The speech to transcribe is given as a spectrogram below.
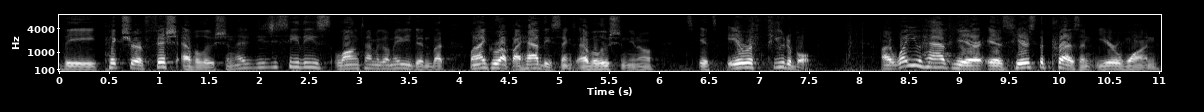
the picture of fish evolution. Did you see these a long time ago? Maybe you didn't, but when I grew up, I had these things. Evolution, you know, it's, it's irrefutable. All right, what you have here is here's the present, year one,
